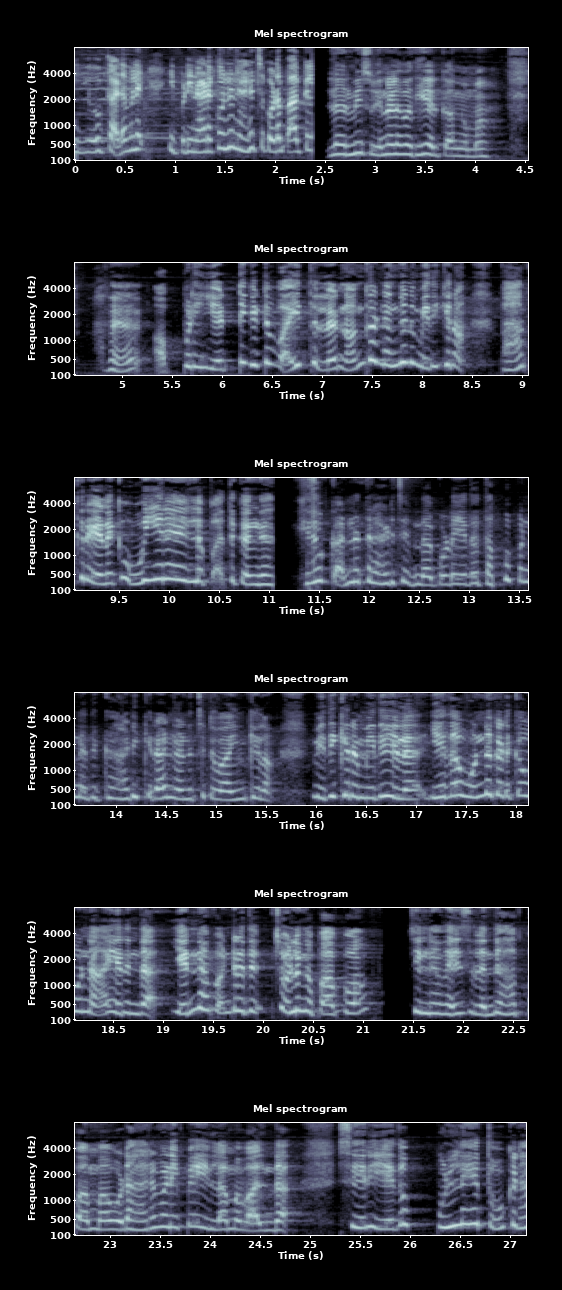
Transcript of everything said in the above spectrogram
ஐயோ கடவுளே இப்படி நடக்கும்னு நினைச்சு கூட பார்க்கல. எல்லாருமே சுயநலவாதியா இருக்காங்கம்மா. அவன் அப்படி எட்டிக்கிட்டு வயிற்றுல நங்க நங்குன்னு மிதிக்கிறான். பார்க்குற எனக்கு உயிரே இல்லை பார்த்துக்கங்க ஏதோ கன்னத்தில் அடிச்சிருந்தா கூட ஏதோ தப்பு பண்ணதுக்கு அடிக்கிறான்னு நினச்சிட்டு வாங்கிக்கலாம். மிதிக்கிற மிதியில் ஏதோ ஒன்று கிடக்க ஒன்று ஆயிருந்தா என்ன பண்ணுறது சொல்லுங்க பார்ப்போம் சின்ன வயசுலேருந்து அப்பா அம்மாவோட அரவணைப்பே இல்லாமல் வாழ்ந்தா. சரி ஏதோ புள்ளைய தூக்குனா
